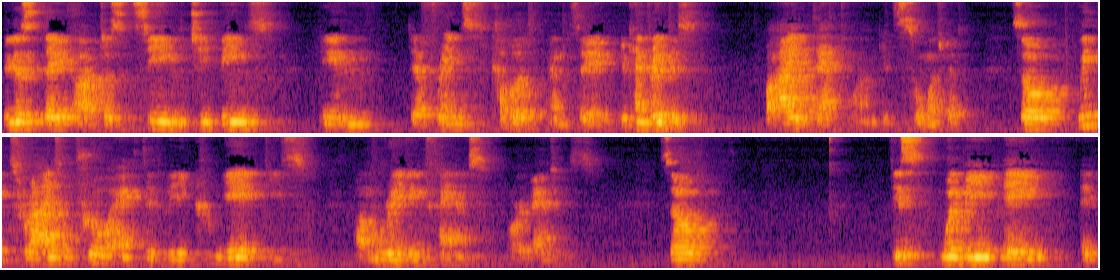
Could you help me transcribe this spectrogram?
because they are just seeing cheap beans in their friend's cupboard and say, you can't drink this, buy that one, it's so much better. So we try to proactively create these um, raving fans or evangelists. So this will be a, a,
